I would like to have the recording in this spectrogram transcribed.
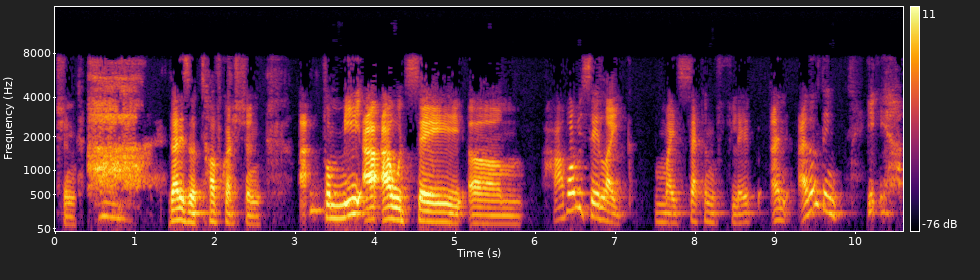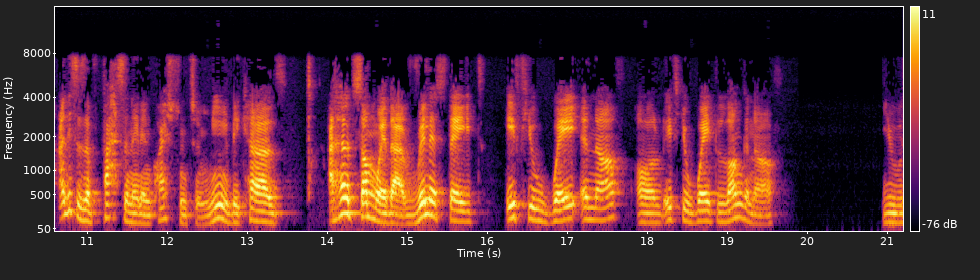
question. that is a tough question. For me, I, I would say, um, I'll probably say like my second flip. And I don't think, and this is a fascinating question to me because I heard somewhere that real estate, if you wait enough or if you wait long enough, you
